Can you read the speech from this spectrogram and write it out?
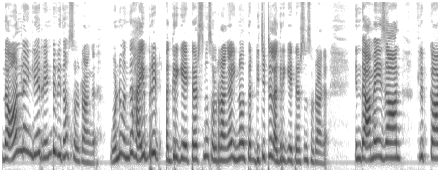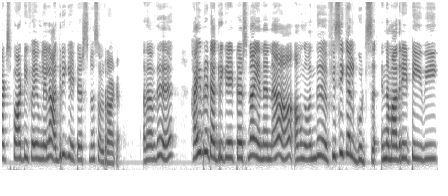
இந்த ஆன்லைன்லேயே ரெண்டு விதம் சொல்கிறாங்க ஒன்று வந்து ஹைப்ரிட் அக்ரிகேட்டர்ஸ்னு சொல்கிறாங்க இன்னொருத்தர் டிஜிட்டல் அக்ரிகேட்டர்ஸ்னு சொல்கிறாங்க இந்த அமேசான் ஃப்ளிப்கார்ட் ஸ்பாட்டிஃபை இவங்களெல்லாம் அக்ரிகேட்டர்ஸ்னு சொல்கிறாங்க அதாவது ஹைப்ரிட் அக்ரிகேட்டர்ஸ்னால் என்னென்னா அவங்க வந்து ஃபிசிக்கல் குட்ஸ் இந்த மாதிரி டிவி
